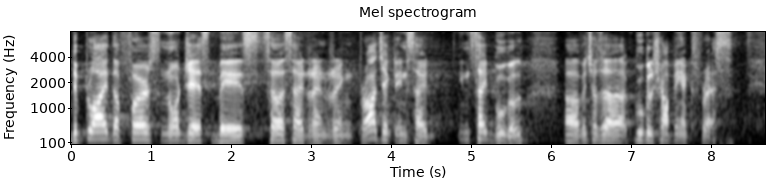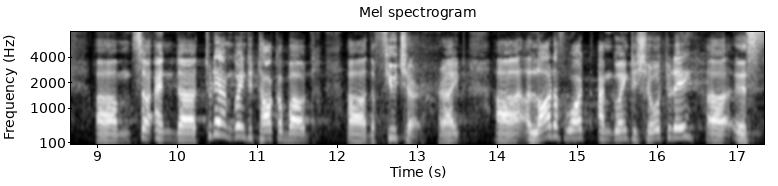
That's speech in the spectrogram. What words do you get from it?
deploy the first Node.js-based server-side rendering project inside, inside Google, uh, which was a Google Shopping Express. Um, so, and uh, today I'm going to talk about uh, the future, right? Uh, a lot of what I'm going to show today uh, is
